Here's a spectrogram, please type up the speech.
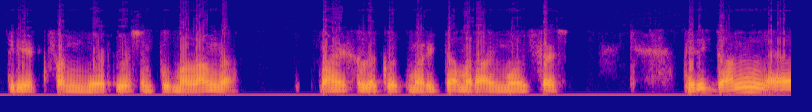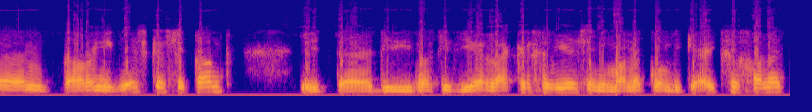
streek van Noordoos en Mpumalanga. Baie geluk ook Marita met daai mooi vis. Dit dan ehm uh, daar aan die ooskus se kant het uh, die was die weer lekker geweest en die manne kon bietjie uitgegaan het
